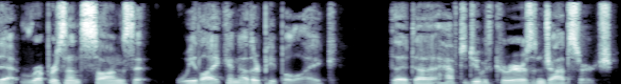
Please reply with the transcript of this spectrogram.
that represents songs that we like and other people like that uh, have to do with careers and job search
